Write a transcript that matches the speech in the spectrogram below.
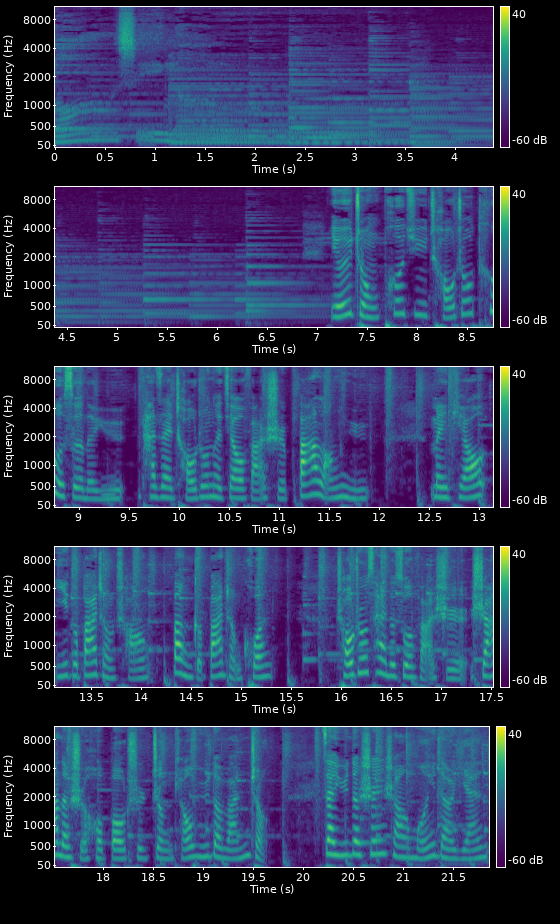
我是牛。有一种颇具潮州特色的鱼，它在潮中的叫法是巴郎鱼，每条一个巴掌长，半个巴掌宽。潮州菜的做法是杀的时候保持整条鱼的完整，在鱼的身上抹一点盐，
